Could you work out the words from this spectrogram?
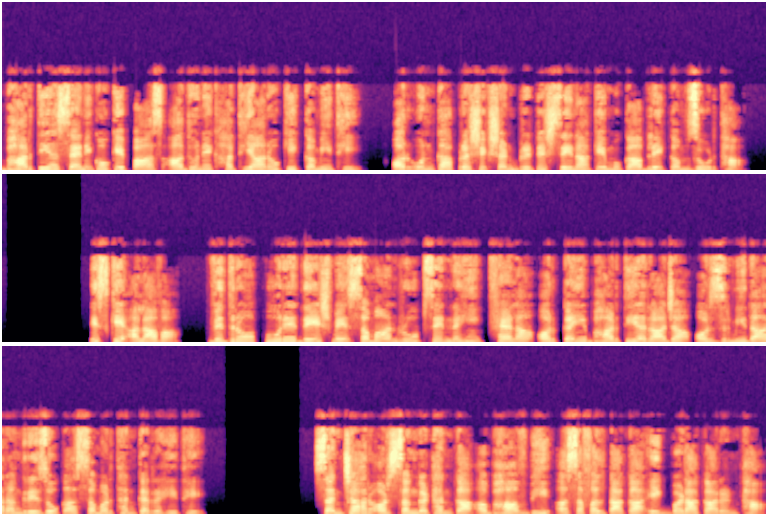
भारतीय सैनिकों के पास आधुनिक हथियारों की कमी थी और उनका प्रशिक्षण ब्रिटिश सेना के मुकाबले कमज़ोर था। इसके अलावा, विद्रोह पूरे देश में समान रूप से नहीं फैला और कई भारतीय राजा और जमींदार अंग्रेज़ों का समर्थन कर रहे थे। संचार और संगठन का अभाव भी असफलता का एक बड़ा कारण था।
